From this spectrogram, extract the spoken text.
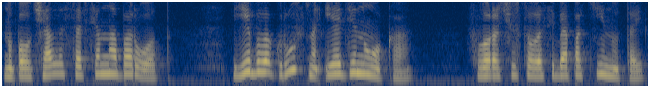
но получалось совсем наоборот. Ей было грустно и одиноко. Флора чувствовала себя покинутой,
